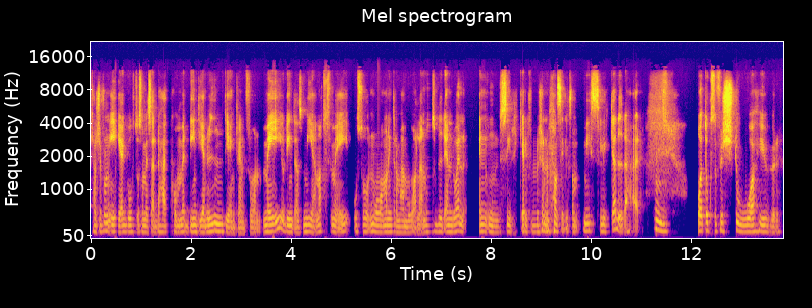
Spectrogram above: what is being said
kanske från egot och som är så här, det här kommer, det är inte genuint egentligen från mig och det är inte ens menat för mig och så når man inte de här målen och så blir det ändå en, en ond cirkel för då känner man sig liksom misslyckad i det här. Mm. Och att också förstå hur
